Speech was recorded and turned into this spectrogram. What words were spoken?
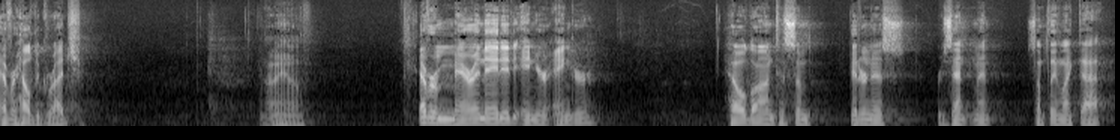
ever held a grudge? I have. Ever marinated in your anger? Held on to some bitterness, resentment, something like that?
